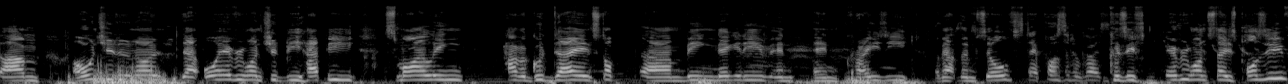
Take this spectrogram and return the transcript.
um, I want you to know that all everyone should be happy, smiling, have a good day, and stop um, being negative and, and crazy about themselves. Stay positive, guys. Because if everyone stays positive,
